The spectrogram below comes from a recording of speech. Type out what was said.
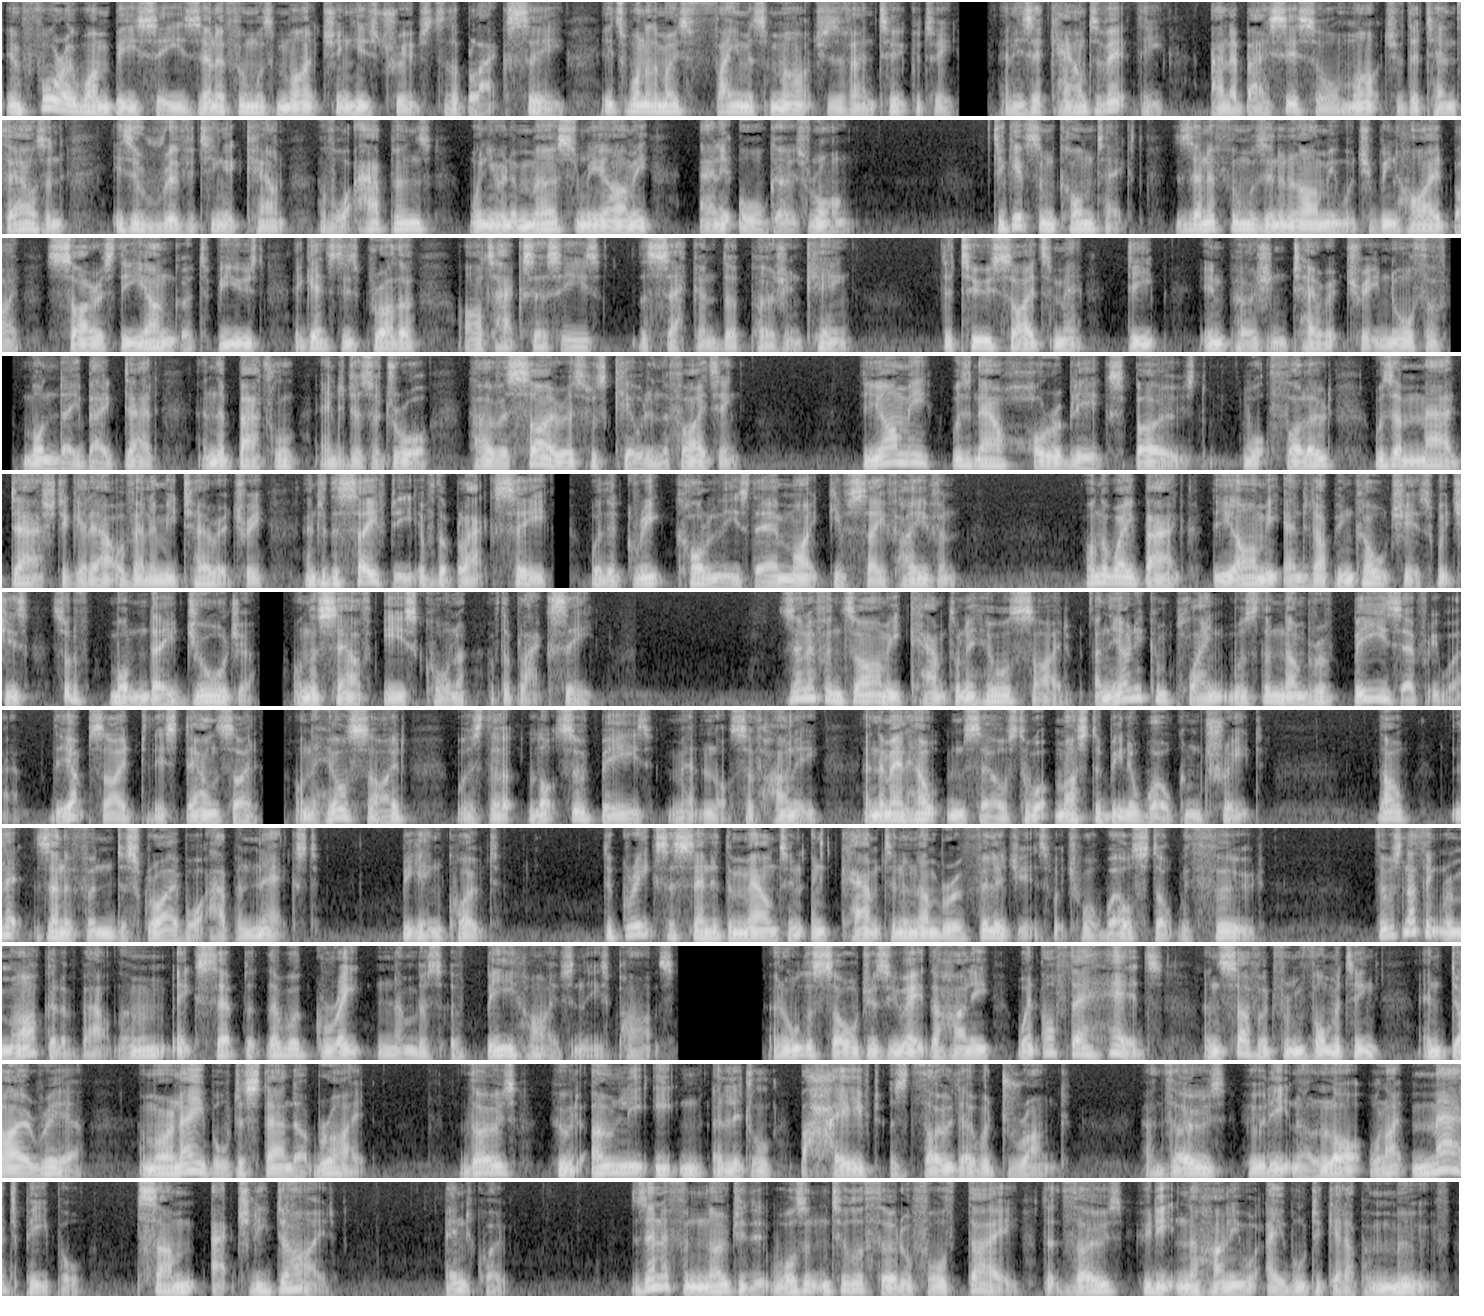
In 401 BC, Xenophon was marching his troops to the Black Sea. It's one of the most famous marches of antiquity, and his account of it, the Anabasis or March of the 10,000, is a riveting account of what happens when you're in a mercenary army and it all goes wrong. To give some context, Xenophon was in an army which had been hired by Cyrus the Younger to be used against his brother Artaxerxes II, the Persian king. The two sides met deep in Persian territory north of modern Baghdad, and the battle ended as a draw. However, Cyrus was killed in the fighting. The army was now horribly exposed. What followed was a mad dash to get out of enemy territory and to the safety of the Black Sea, where the Greek colonies there might give safe haven. On the way back, the army ended up in Colchis, which is sort of modern day Georgia, on the southeast corner of the Black Sea. Xenophon's army camped on a hillside, and the only complaint was the number of bees everywhere. The upside to this downside on the hillside was that lots of bees meant lots of honey, and the men helped themselves to what must have been a welcome treat. Now, let Xenophon describe what happened next. Begin quote. The Greeks ascended the mountain and camped in a number of villages which were well stocked with food. There was nothing remarkable about them except that there were great numbers of beehives in these parts, and all the soldiers who ate the honey went off their heads and suffered from vomiting and diarrhea and were unable to stand upright. Those who had only eaten a little behaved as though they were drunk, and those who had eaten a lot were like mad people. Some actually died. Xenophon noted it wasn't until the third or fourth day that those who'd eaten the honey were able to get up and move.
